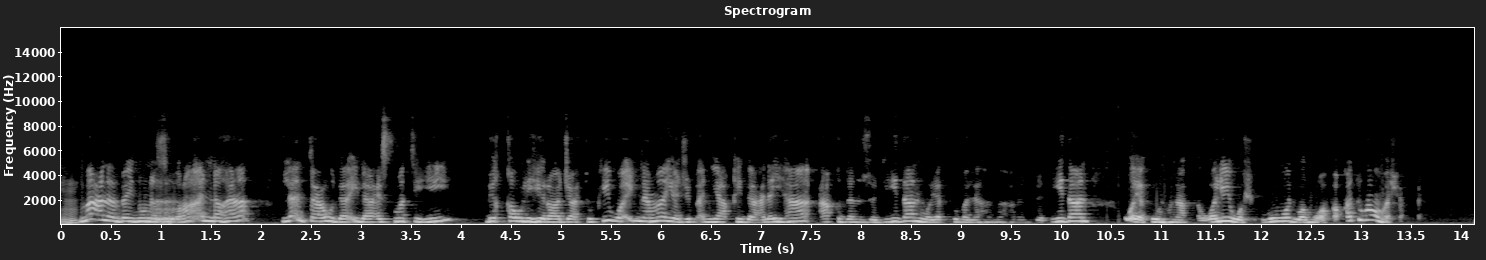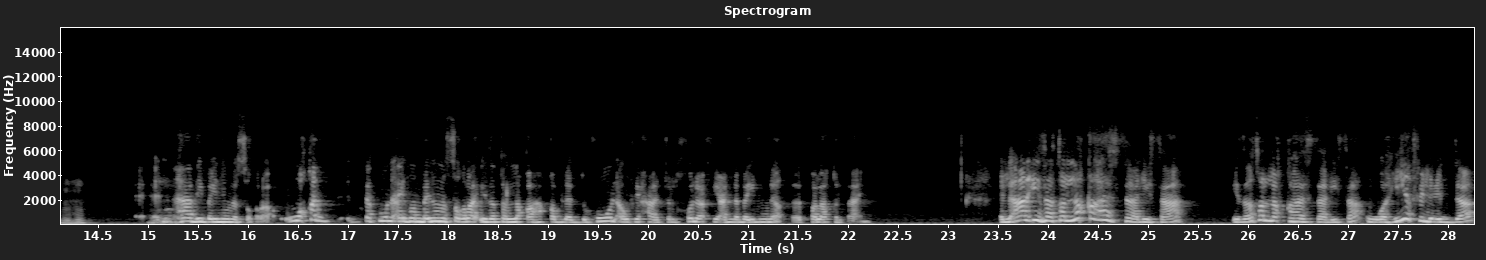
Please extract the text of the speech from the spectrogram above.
معنى بينونة صغرى أنها لن تعود إلى عصمته بقوله راجعتك وإنما يجب أن يعقد عليها عقدا جديدا ويكتب لها مهرا جديدا ويكون هناك ولي وشهود وموافقتها وما شابه. هذه بينونة صغرى. وقد تكون أيضا بينونة صغرى إذا طلقها قبل الدخول أو في حالة الخلع في عندنا بينونة طلاق البائن. الآن إذا طلقها الثالثة إذا طلقها الثالثة وهي في العدة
